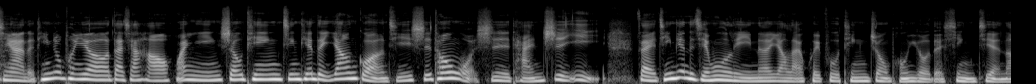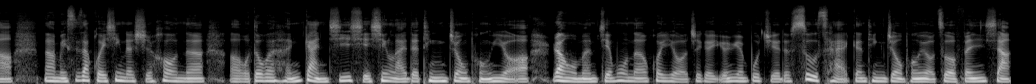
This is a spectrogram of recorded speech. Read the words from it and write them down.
亲爱的听众朋友，大家好，欢迎收听今天的央广即时通，我是谭志毅。在今天的节目里呢，要来回复听众朋友的信件啊。那每次在回信的时候呢，呃，我都会很感激写信来的听众朋友，让我们节目呢会有这个源源不绝的素材跟听众朋友做分享。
